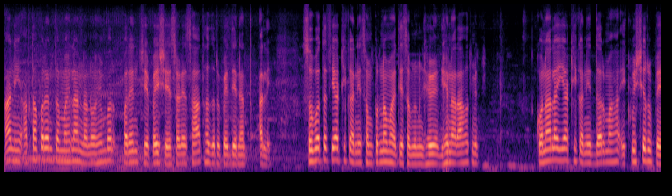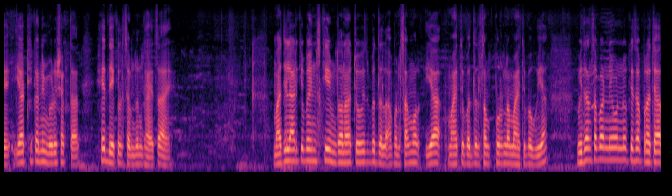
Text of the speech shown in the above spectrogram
आणि आतापर्यंत महिलांना नोव्हेंबरपर्यंतचे पैसे साडेसात हजार रुपये देण्यात आले. सोबतच या ठिकाणी संपूर्ण माहिती समजून घे घेणार आहोत मी कोणाला या ठिकाणी दरमहा एकवीसशे रुपये या ठिकाणी मिळू शकतात हे देखील समजून घ्यायचं आहे. माझी लाडकी बहीण स्कीम दोन हजार चोवीसबद्दल आपण समोर या माहितीबद्दल संपूर्ण माहिती बघूया. विधानसभा निवडणुकीचा प्रचार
